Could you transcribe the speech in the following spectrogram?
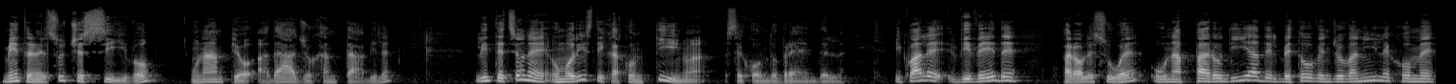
mentre nel successivo, un ampio adagio cantabile, l'intenzione umoristica continua, secondo Brendel, il quale vi vede, parole sue, una parodia del Beethoven giovanile come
